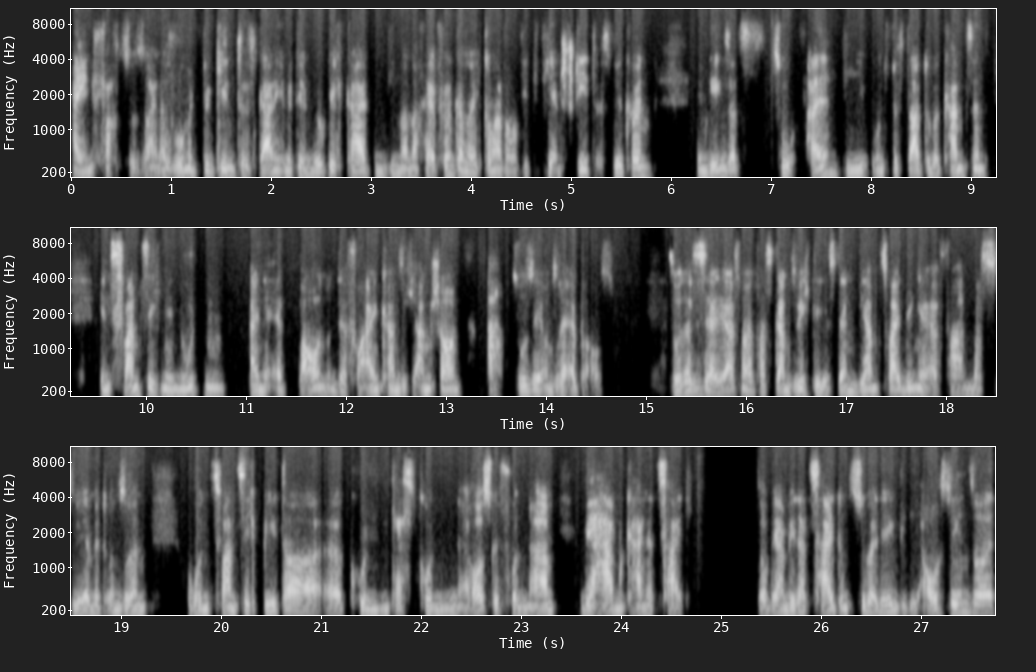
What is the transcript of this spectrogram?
einfach zu sein. Also womit beginnt es? Gar nicht mit den Möglichkeiten, die man nachher erfüllen kann, sondern ich komme einfach auf, wie, wie entsteht es. Wir können im Gegensatz zu allen, die uns bis dato bekannt sind, in 20 Minuten eine App bauen und der Verein kann sich anschauen, ach, so sähe unsere App aus. So, das ist ja erstmal etwas ganz Wichtiges, denn wir haben zwei Dinge erfahren, was wir mit unseren rund 20 Beta-Kunden, Testkunden herausgefunden haben. Wir haben keine Zeit. So, wir haben weder Zeit, uns zu überlegen, wie die aussehen soll,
